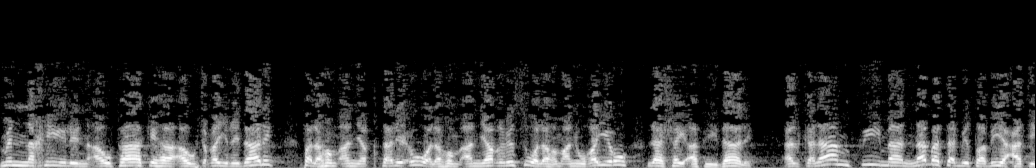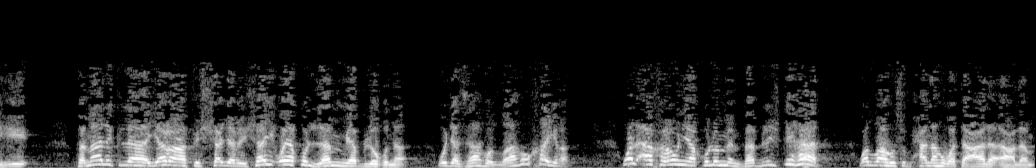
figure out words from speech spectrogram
من نخيل أو فاكهة أو غير ذلك فلهم أن يقتلعوا ولهم أن يغرسوا ولهم أن يغيروا لا شيء في ذلك. الكلام فيما نبت بطبيعته. فمالك لا يرى في الشجر شيء ويقول لم يبلغنا. وجزاه الله خيرا. والآخرون يقولون من باب الاجتهاد. والله سبحانه وتعالى أعلم.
